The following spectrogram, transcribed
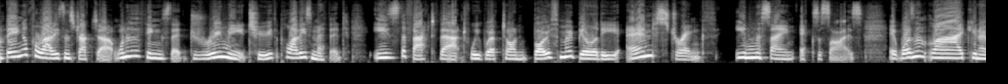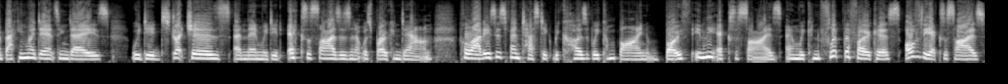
being a Pilates instructor, one of the things that drew me to the Pilates method is the fact that we worked on both mobility and strength in the same exercise. It wasn't like, you know, back in my dancing days, we did stretches and then we did exercises and it was broken down. Pilates is fantastic because we combine both in the exercise and we can flip the focus of the exercise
